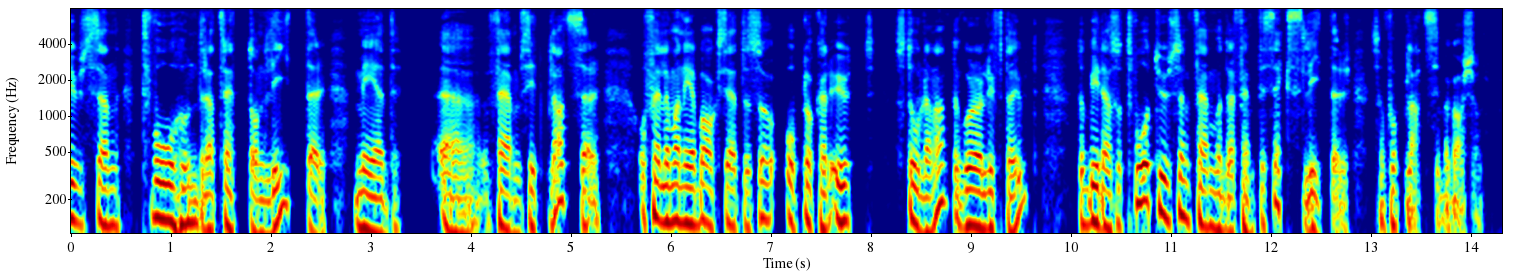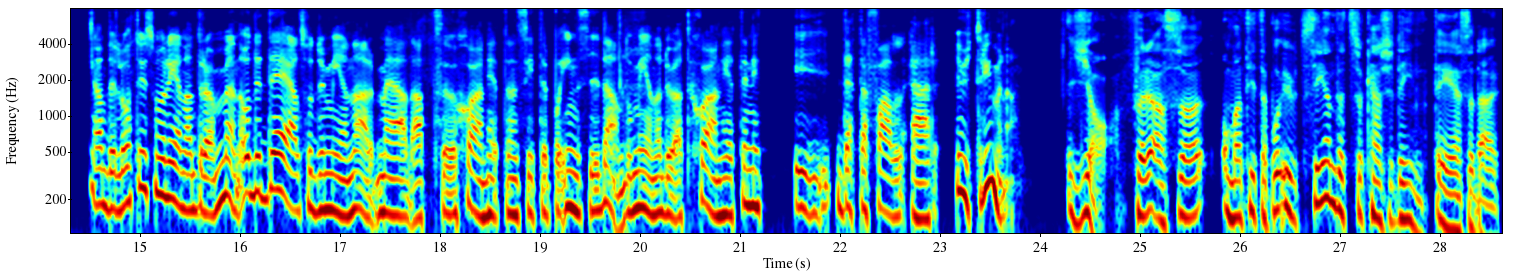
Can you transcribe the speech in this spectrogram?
1213 liter med eh, fem sittplatser. Och fäller man ner baksätet så, och plockar ut stolarna, då går att lyfta ut. Då blir det alltså 2556 liter som får plats i bagagen. Ja, det låter ju som rena drömmen. Och det är det alltså du menar med att skönheten sitter på insidan. Då menar du att skönheten i, i detta fall är utrymmena? Ja, för alltså om man tittar på utseendet så kanske det inte är sådär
